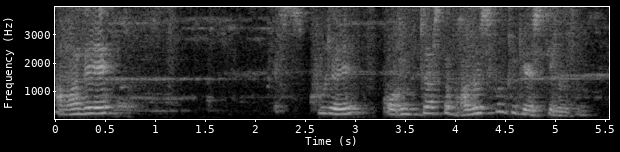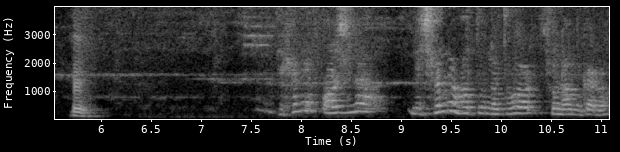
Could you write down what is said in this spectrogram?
আমাদের স্কুলে অরূপ দাস তো ভালো স্কুল থেকে এসেছিল তো। হুম। যেখানে পড়াশোনা নিঃসন্দেহ হতো না তোমার সুনাম কেন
